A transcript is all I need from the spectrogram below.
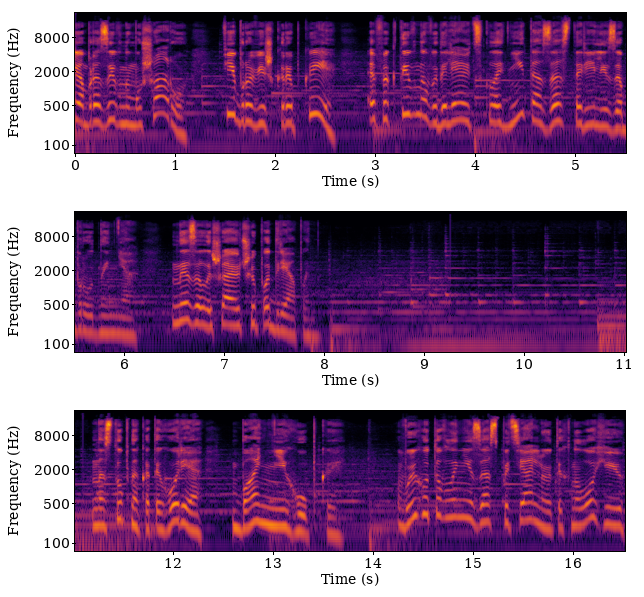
абразивному шару фіброві шкребки ефективно видаляють складні та застарілі забруднення, не залишаючи подряпин. Наступна категорія банні губки. Виготовлені за спеціальною технологією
